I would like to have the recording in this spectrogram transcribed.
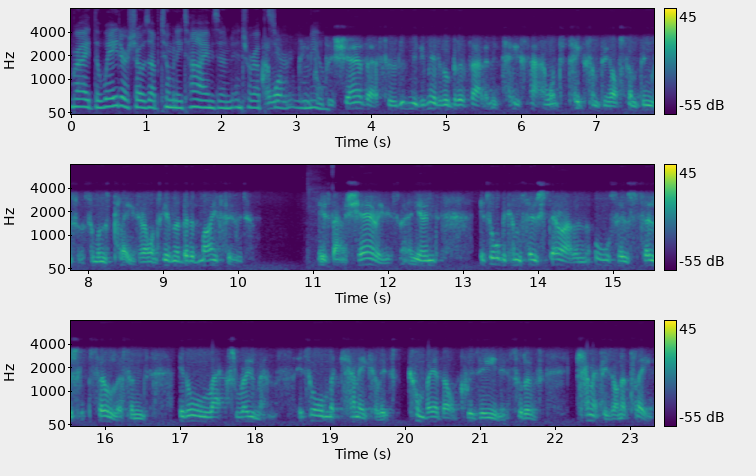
Right. The waiter shows up too many times and interrupts I your, want people to share their food with me. Give me a little bit of that. Let me taste that. I want to take something off someone's plate, and I want to give them a bit of my food. It's about sharing. It's about, you know, and it's all become so sterile and all so, so soulless, and it all lacks romance. It's all mechanical. It's conveyor belt cuisine. It's sort of canapés on a plate.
